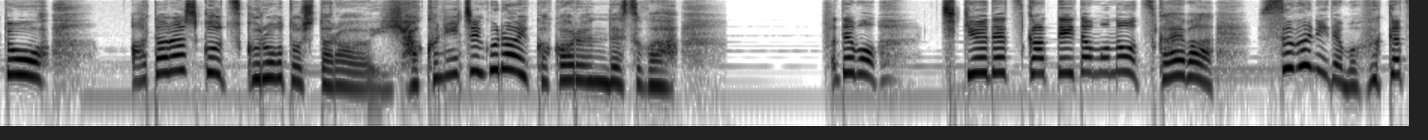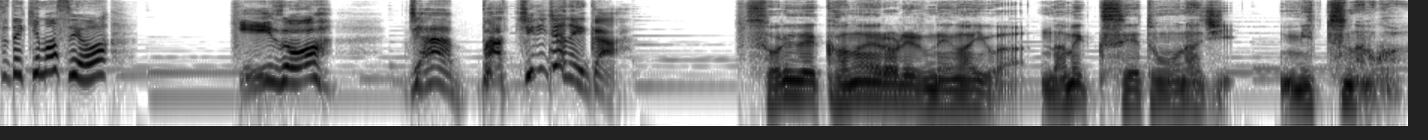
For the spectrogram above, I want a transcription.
と新しく作ろうとしたら100日ぐらいかかるんですが。でも地球で使っていたものを使えばすぐにでも復活できますよ。いいぞ。じゃあ、バッチリじゃねえかそれで叶えられる願いはナメック星と同じ3つなのか？は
